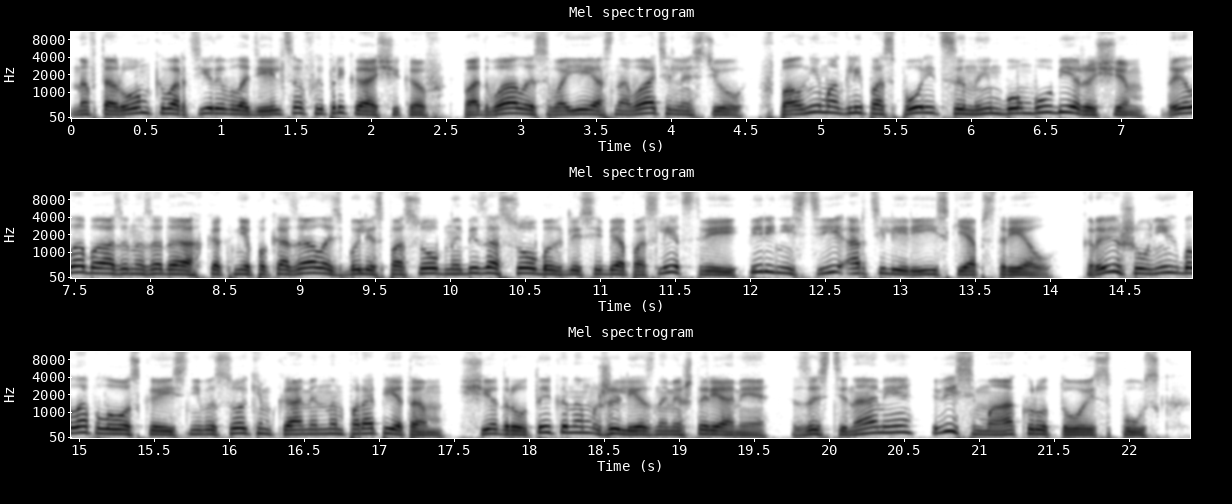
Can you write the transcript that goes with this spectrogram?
на втором – квартиры владельцев и приказчиков. Подвалы своей основательностью вполне могли поспорить с иным бомбоубежищем, да и лабазы на задах, как мне показалось, были способны без особых для себя последствий перенести артиллерийский обстрел. Крыша у них была плоской, с невысоким каменным парапетом, щедро утыканным железными штырями. За стенами весьма крутой спуск.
